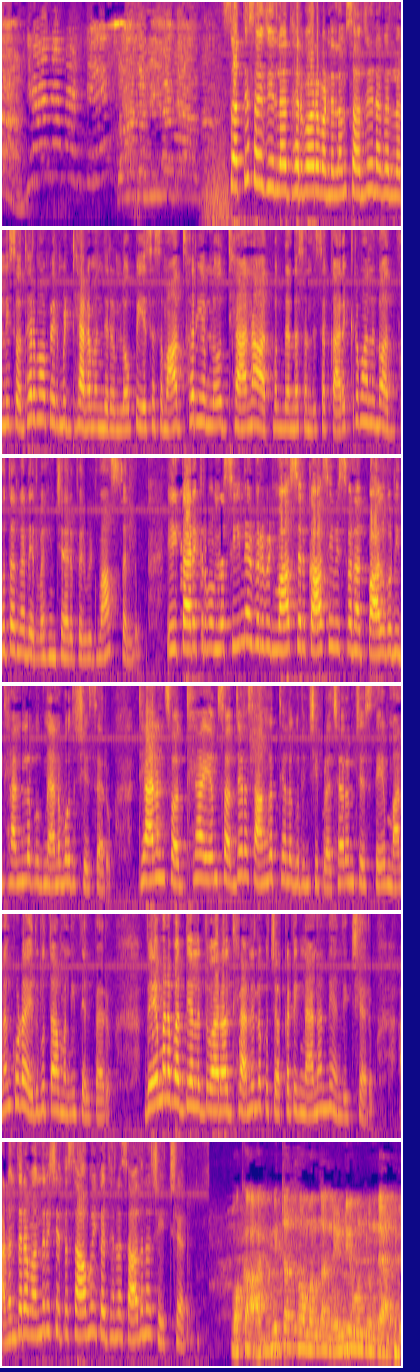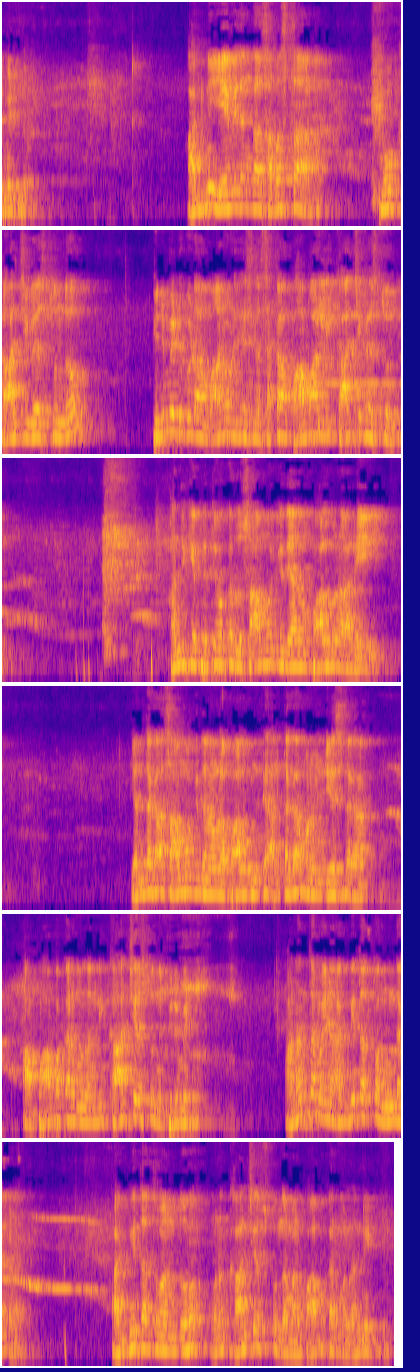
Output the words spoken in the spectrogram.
సత్యసాయి జిల్లా ధర్మవరం మండలం సంజయ్ నగర్లోని స్వధర్మ పిరమిడ్ ధ్యాన మందిరంలో పిఎస్ఎస్ఎం ఆధ్వర్యంలో ధ్యాన ఆత్మజ్ఞాన సందేశ కార్యక్రమాలను అద్భుతంగా నిర్వహించారు పిరమిడ్ మాస్టర్లు. ఈ కార్యక్రమంలో senior pyramid master Kashi Vishwanath పాల్గొని ధ్యానులకు జ్ఞానబోధ చేశారు. ధ్యానం స్వాధ్యాయం సజ్జన సాంగత్యాల గురించి ప్రచారం చేస్తే మనం కూడా ఎదుగుతామని తెలిపారు. వేమన పద్యాల ద్వారా ధ్యానులకు చక్కటి జ్ఞానాన్ని అందించారు. అనంతరం అందరి చేత సామూహిక ధ్యాన సాధన చేర్చారు ఒక అగ్నితత్వం అంతా నిండి ఉంటుంది ఆ పిరమిడ్లో. అగ్ని ఏ విధంగా సమస్తము కాల్చివేస్తుందో పిరమిడ్ కూడా మానవుడు చేసిన సకల పాపాల్ని కాల్చివేస్తుంది. అందుకే ప్రతి ఒక్కరూ సామూహిక ధ్యానం పాల్గొనాలి. ఎంతగా సామూహిక ధ్యానంలో పాల్గొంటే అంతగా మనం చేసిన ఆ పాపకర్మలన్నీ కాల్చేస్తుంది పిరమిడ్. అనంతమైన అగ్నితత్వం ఉంది అక్కడ అగ్నితత్వంతో మనం కాల్చేసుకుందాం మన పాపకర్మలన్నింటినీ.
